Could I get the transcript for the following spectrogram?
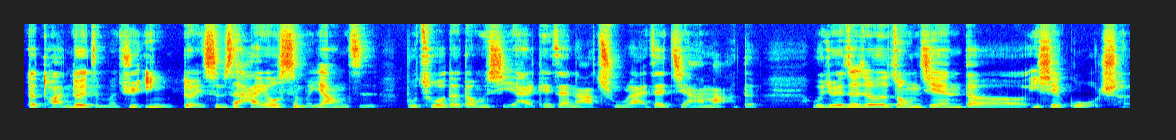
的团队怎么去应对？是不是还有什么样子不错的东西还可以再拿出来再加码的？我觉得这就是中间的一些过程。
